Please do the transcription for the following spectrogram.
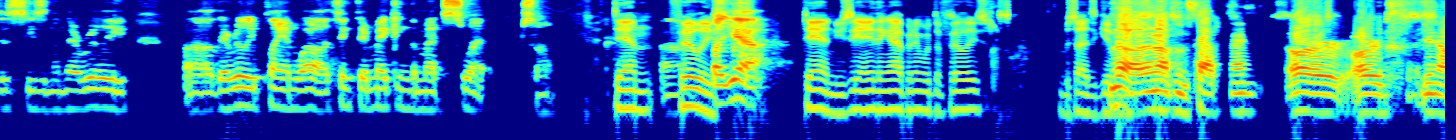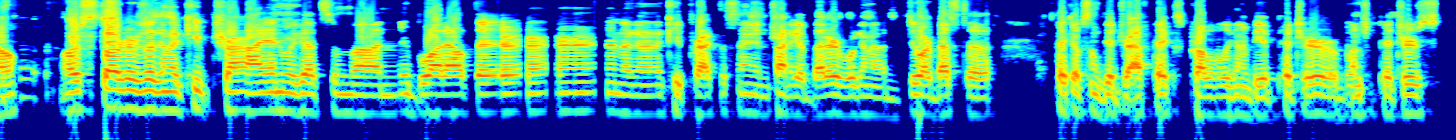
this season, and they're really uh, they're really playing well. I think they're making the Mets sweat. So, Dan, uh, Phillies. But yeah, Dan, you see anything happening with the Phillies besides giving? No, nothing's happening. Our, our, you know, our starters are going to keep trying. We got some uh, new blood out there, and they're going to keep practicing and trying to get better. We're going to do our best to pick up some good draft picks. Probably going to be a pitcher or a bunch of pitchers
